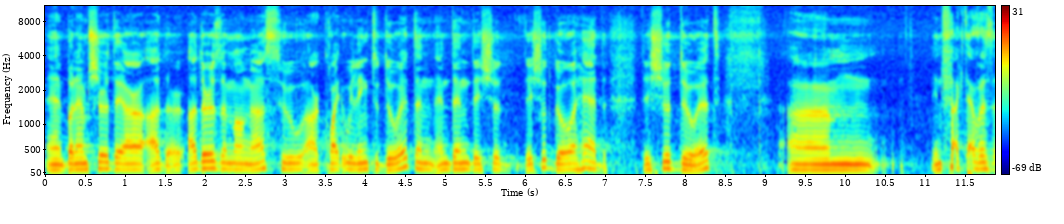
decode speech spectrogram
And, but I'm sure there are other, others among us who are quite willing to do it, and, and then they should, they should go ahead. They should do it. Um, in fact, I was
